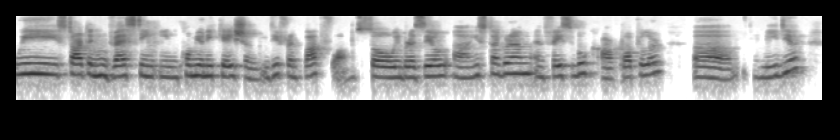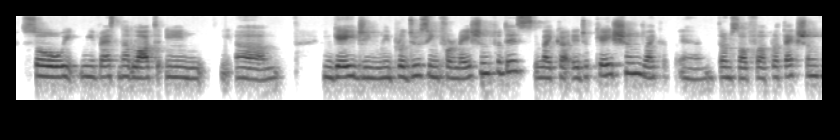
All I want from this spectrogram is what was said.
we started investing in communication in different platforms. So in Brazil, uh, Instagram and Facebook are popular uh, media. So we, we invested a lot in um, engaging in producing information for this, like uh, education, like uh, in terms of uh, protection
